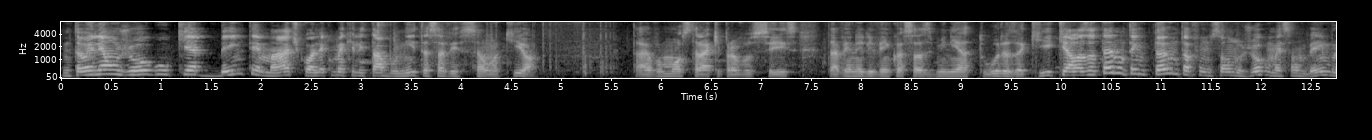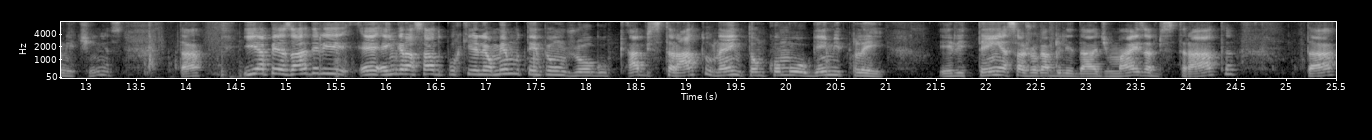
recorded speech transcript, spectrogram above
Então ele é um jogo que é bem temático. Olha como é que ele tá bonito essa versão aqui, ó. Tá, eu vou mostrar aqui pra vocês. Tá vendo? Ele vem com essas miniaturas aqui, que elas até não tem tanta função no jogo, mas são bem bonitinhas tá? E apesar dele é, é, engraçado porque ele ao mesmo tempo é um jogo abstrato, né? Então como gameplay ele tem essa jogabilidade mais abstrata, tá?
